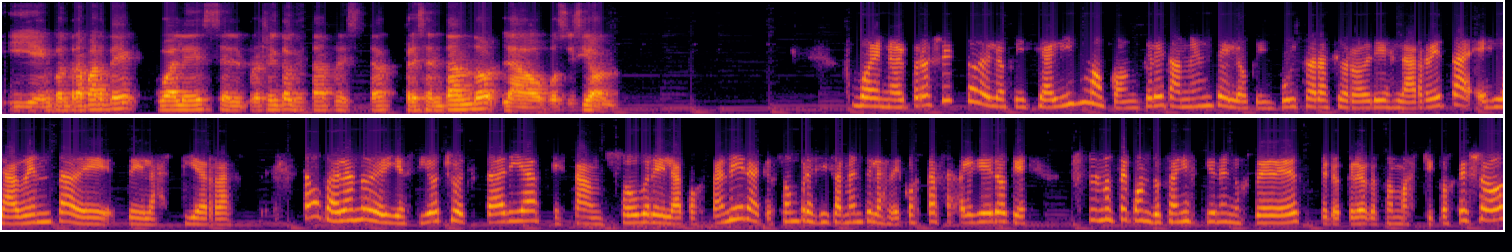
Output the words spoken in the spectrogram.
y en contraparte, cuál es el proyecto que está presentando la oposición. Bueno, el proyecto del oficialismo, concretamente lo que impulsa Horacio Rodríguez Larreta, es la venta de, de las tierras Estamos hablando de 18 hectáreas que están sobre la costanera, que son precisamente las de Costa Salguero, que yo no sé cuántos años tienen ustedes, pero creo que son más chicos que yo.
